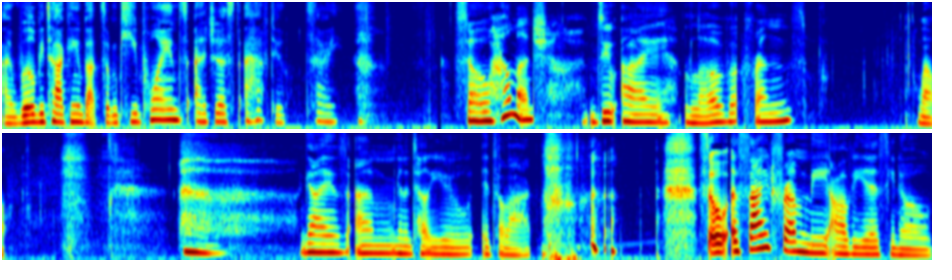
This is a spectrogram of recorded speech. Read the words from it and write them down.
I will be talking about some key points. I just I have to. Sorry. So, how much do I love friends? Well, guys, I'm going to tell you it's a lot. so, aside from the obvious, you know,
